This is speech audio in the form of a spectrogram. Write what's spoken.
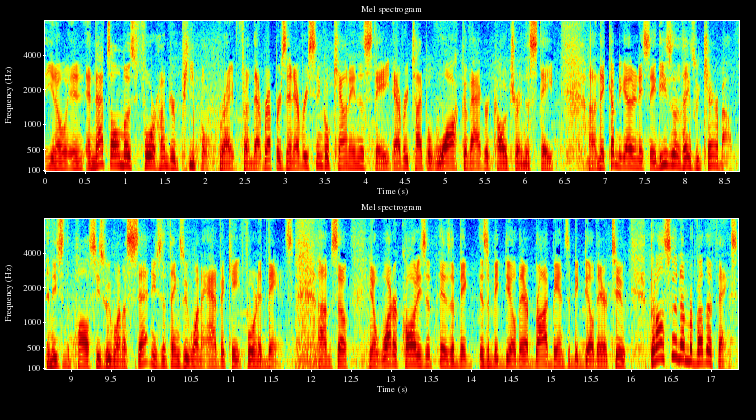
you know, and, and that's almost 400 people, right, from that represent every single county in the state, every type of walk of agriculture in the state. Uh, and they come together and they say, these are the things we care about, and these are the policies we want to set, and these are the things we want to advocate for in advance. Um, so, you know, water quality is a, is a, big is a big deal there. Broadband's a big deal there too, but also a number of other things.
